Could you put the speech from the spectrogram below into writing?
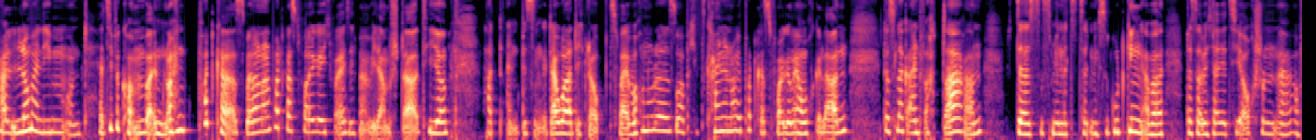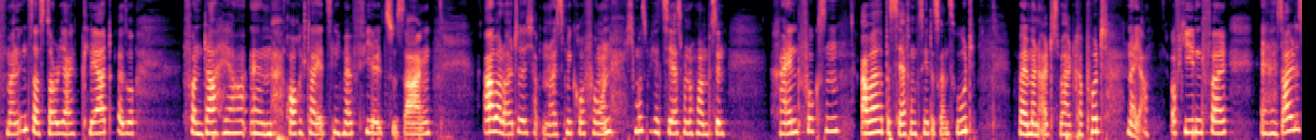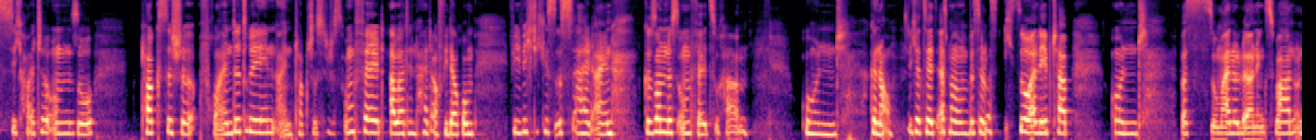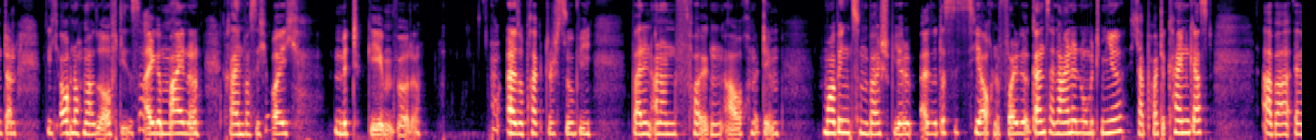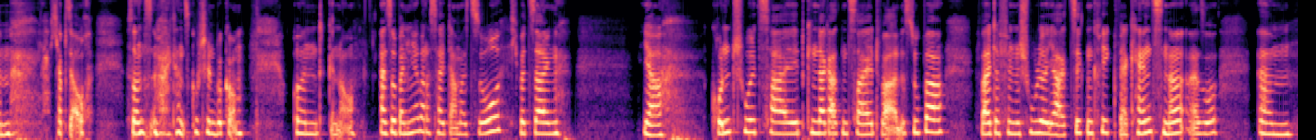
Hallo, meine Lieben, und herzlich willkommen bei einem neuen Podcast, bei einer neuen Podcast-Folge. Ich weiß, ich bin wieder am Start hier. Hat ein bisschen gedauert. Ich glaube, zwei Wochen oder so habe ich jetzt keine neue Podcast-Folge mehr hochgeladen. Das lag einfach daran, dass es mir in letzter Zeit nicht so gut ging, aber das habe ich ja jetzt hier auch schon äh, auf meiner Insta-Story erklärt. Also von daher ähm, brauche ich da jetzt nicht mehr viel zu sagen. Aber Leute, ich habe ein neues Mikrofon. Ich muss mich jetzt hier erstmal nochmal ein bisschen reinfuchsen. Aber bisher funktioniert das ganz gut, weil mein altes war halt kaputt. Naja, auf jeden Fall äh, soll es sich heute um so toxische Freunde drehen, ein toxisches Umfeld, aber dann halt auch wiederum, wie wichtig es ist, halt ein gesundes Umfeld zu haben. Und genau, ich erzähle jetzt erstmal ein bisschen, was ich so erlebt habe und was so meine Learnings waren und dann gehe ich auch noch mal so auf dieses allgemeine rein, was ich euch mitgeben würde. Also praktisch so wie bei den anderen Folgen auch mit dem Mobbing zum Beispiel. Also das ist hier auch eine Folge ganz alleine nur mit mir. Ich habe heute keinen Gast, aber ähm, ja, ich habe es ja auch sonst immer ganz gut hinbekommen. Und genau. Also bei mir war das halt damals so, ich würde sagen, ja, Grundschulzeit, Kindergartenzeit war alles super. Weiter für eine Schule, ja, Zickenkrieg, wer kennt's, ne? Also, ähm,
